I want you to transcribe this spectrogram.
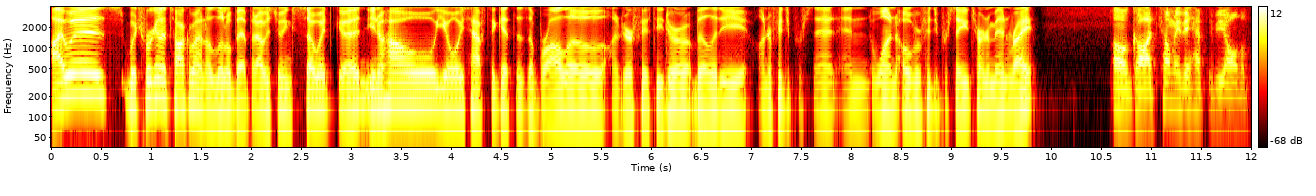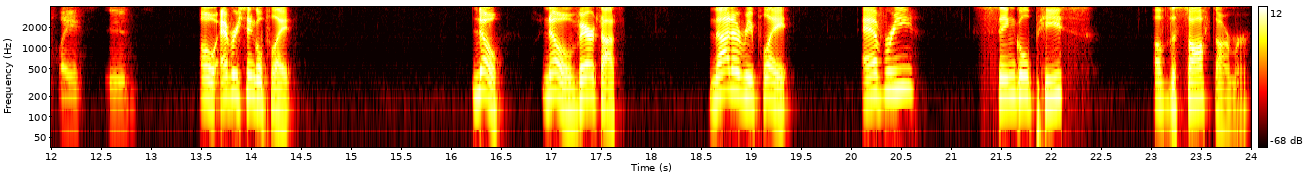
I was, which we're going to talk about in a little bit, but I was doing sew it good. You know how you always have to get the Zabralo under 50 durability, under 50%, and the one over 50%, you turn them in, right? oh god tell me they have to be all the plates dude Oh, every single plate. No, no, Veritas. Not every plate. Every single piece of the soft armor.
